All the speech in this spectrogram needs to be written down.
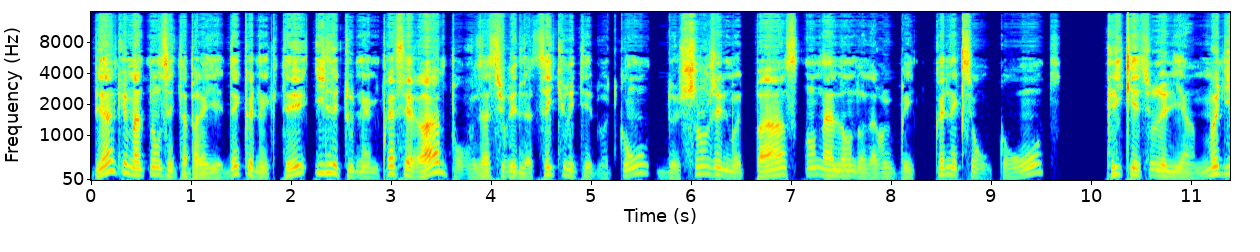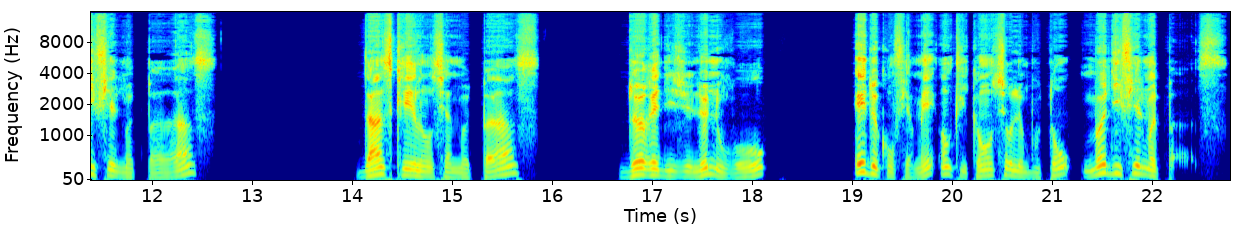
Bien que maintenant cet appareil est déconnecté, il est tout de même préférable, pour vous assurer de la sécurité de votre compte, de changer le mot de passe en allant dans la rubrique Connexion au compte cliquez sur le lien Modifier le mot de passe, d'inscrire l'ancien mot de passe, de rédiger le nouveau et de confirmer en cliquant sur le bouton Modifier le mot de passe.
